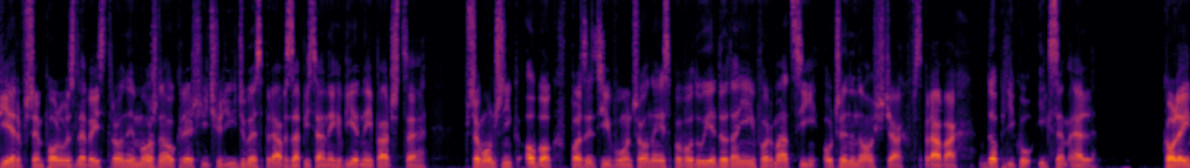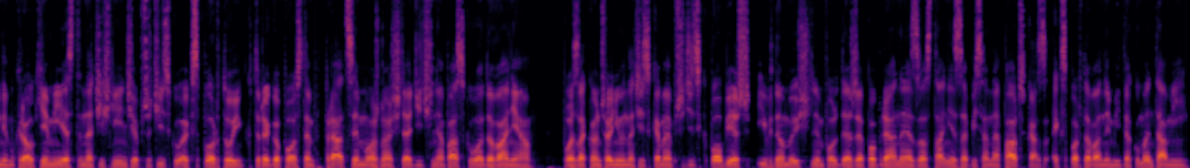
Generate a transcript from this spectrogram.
Pierwszym polu z lewej strony można określić liczbę spraw zapisanych w jednej paczce. Przełącznik obok w pozycji włączonej spowoduje dodanie informacji o czynnościach w sprawach do pliku XML. Kolejnym krokiem jest naciśnięcie przycisku Eksportuj, którego postęp pracy można śledzić na pasku ładowania. Po zakończeniu naciskamy przycisk Pobierz i w domyślnym folderze Pobrane zostanie zapisana paczka z eksportowanymi dokumentami.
